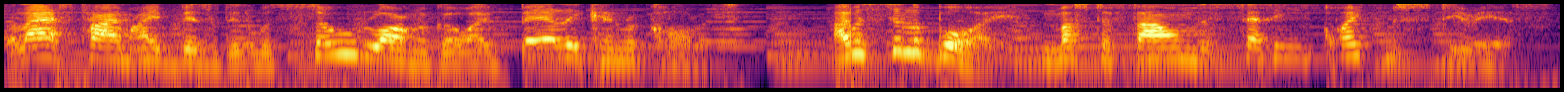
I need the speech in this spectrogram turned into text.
The last time I visited was so long ago I barely can recall it. I was still a boy and must have found the setting quite mysterious.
